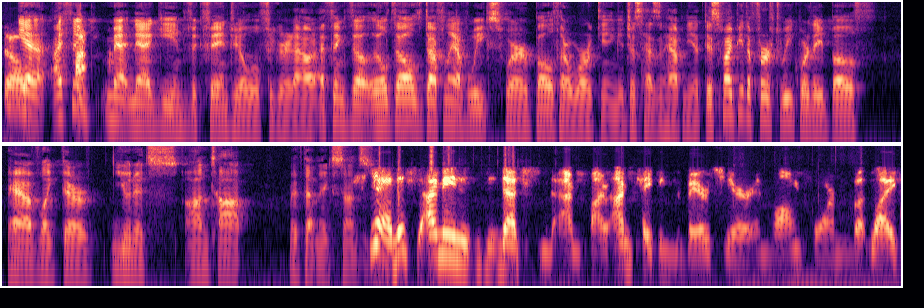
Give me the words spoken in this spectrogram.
So Yeah, I uh, think Matt Nagy and Vic Fangio will figure it out. I think they'll they'll, they'll definitely have weeks where both are working. It just hasn't happened yet. This might be the first week where they both have like their units on top, if that makes sense. Yeah, this. I mean, that's. I'm. I'm taking the Bears here in long form, but like,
